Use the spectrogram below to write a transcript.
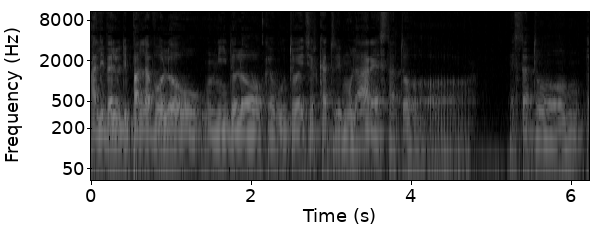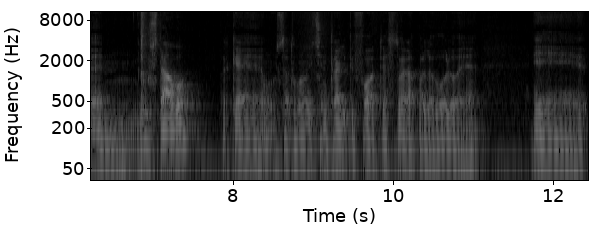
A livello di pallavolo un idolo che ho avuto e cercato di emulare è stato, è stato ehm, Gustavo, perché è stato uno dei centrali più forti della storia della pallavolo e, e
